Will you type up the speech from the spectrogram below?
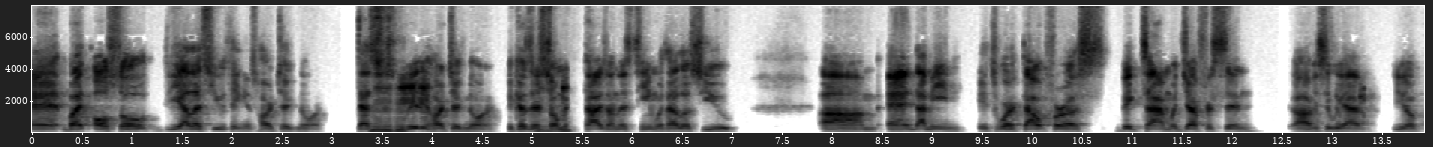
and but also the LSU thing is hard to ignore. That's mm-hmm. just really hard to ignore because there's so mm-hmm. many ties on this team with LSU. Um, and I mean, it's worked out for us big time with Jefferson. Obviously, we have you know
